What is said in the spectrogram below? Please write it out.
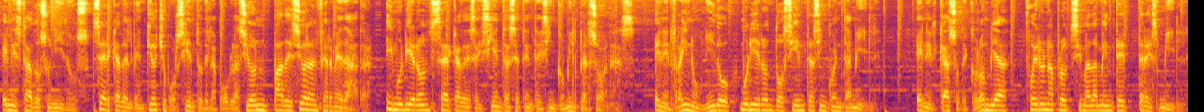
En Estados Unidos, cerca del 28% de la población padeció la enfermedad y murieron cerca de 675 mil personas. En el Reino Unido murieron 250 mil. En el caso de Colombia, fueron aproximadamente 3 mil,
